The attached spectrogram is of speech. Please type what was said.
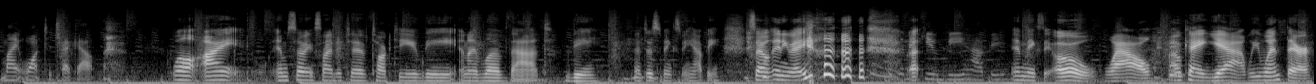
might want to check out. Well, I am so excited to have talked to you, V, and I love that V. That just makes me happy. So anyway, it make you V happy? It makes it. Oh wow. Okay, yeah, we went there.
